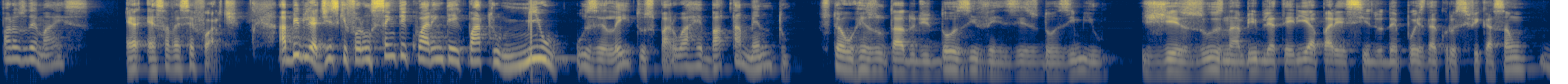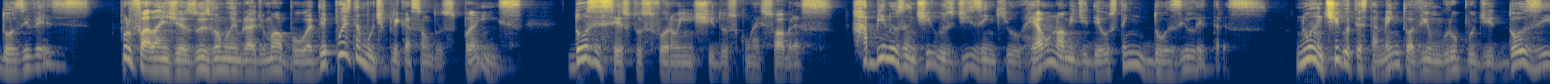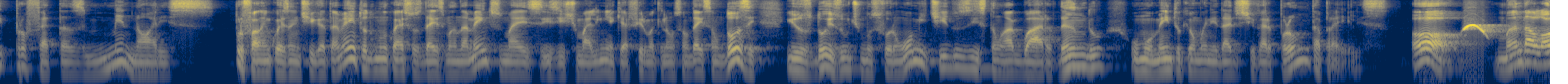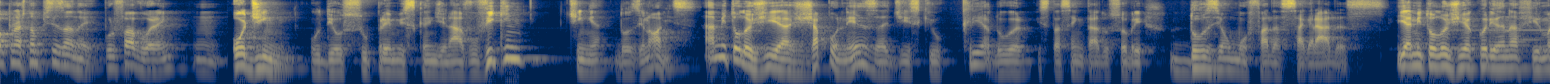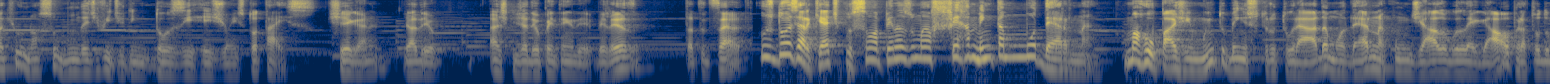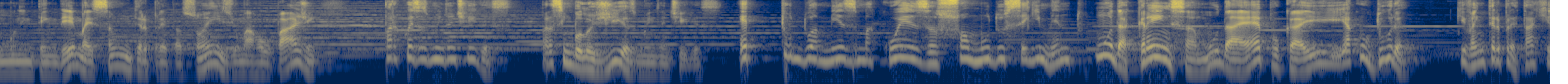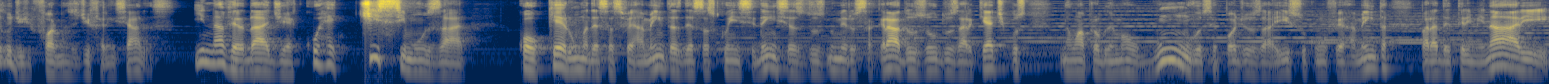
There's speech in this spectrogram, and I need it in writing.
para os demais. É, essa vai ser forte. A Bíblia diz que foram 144 mil os eleitos para o arrebatamento. Isto é o resultado de 12 vezes 12 mil. Jesus na Bíblia teria aparecido depois da crucificação 12 vezes. Por falar em Jesus, vamos lembrar de uma boa. Depois da multiplicação dos pães, 12 cestos foram enchidos com as sobras. Rabinos antigos dizem que o real nome de Deus tem 12 letras. No Antigo Testamento havia um grupo de 12 profetas menores. Por falar em coisa antiga também, todo mundo conhece os Dez Mandamentos, mas existe uma linha que afirma que não são dez, são doze, e os dois últimos foram omitidos e estão aguardando o momento que a humanidade estiver pronta para eles. Oh, manda logo que nós estamos precisando aí, por favor, hein? Hum. Odin, o deus supremo escandinavo viking, tinha 12 nomes. A mitologia japonesa diz que o Criador está sentado sobre 12 almofadas sagradas. E a mitologia coreana afirma que o nosso mundo é dividido em 12 regiões totais. Chega, né? Já deu. Acho que já deu para entender, beleza? Tá tudo certo? Os 12 arquétipos são apenas uma ferramenta moderna. Uma roupagem muito bem estruturada, moderna, com um diálogo legal para todo mundo entender, mas são interpretações e uma roupagem para coisas muito antigas, para simbologias muito antigas. É tudo a mesma coisa, só muda o segmento. Muda a crença, muda a época e a cultura, que vai interpretar aquilo de formas diferenciadas. E na verdade é corretíssimo usar qualquer uma dessas ferramentas, dessas coincidências dos números sagrados ou dos arquétipos, não há problema algum, você pode usar isso como ferramenta para determinar e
